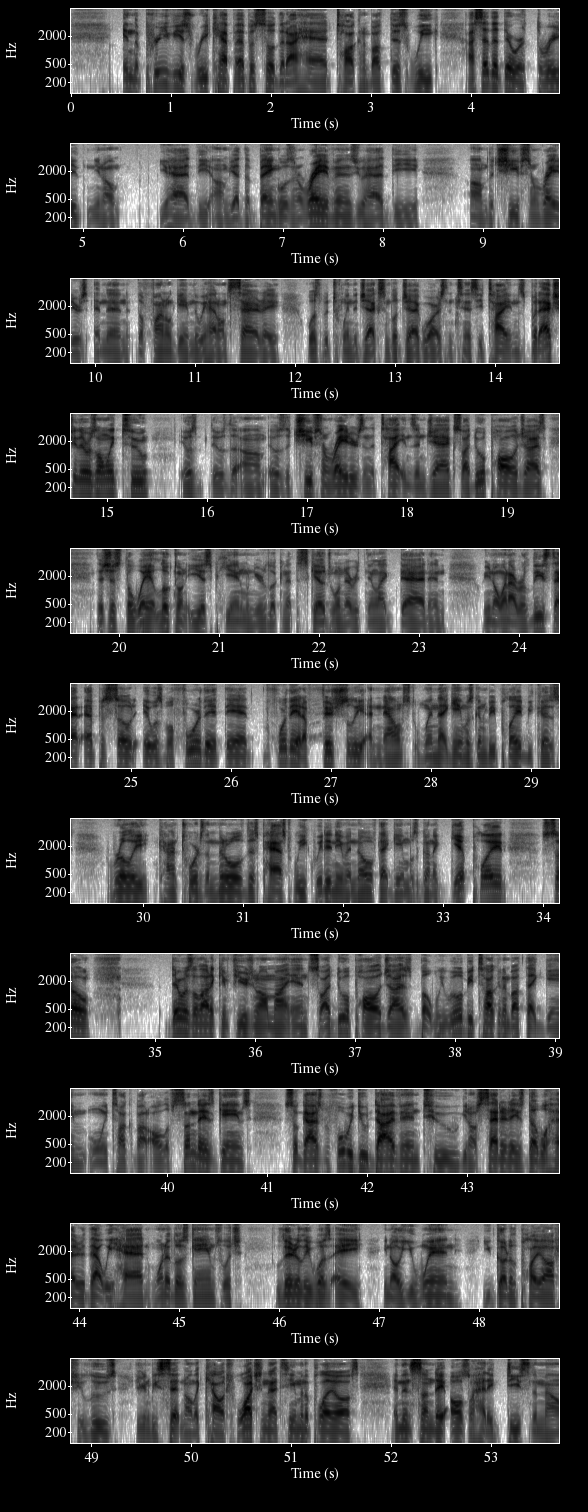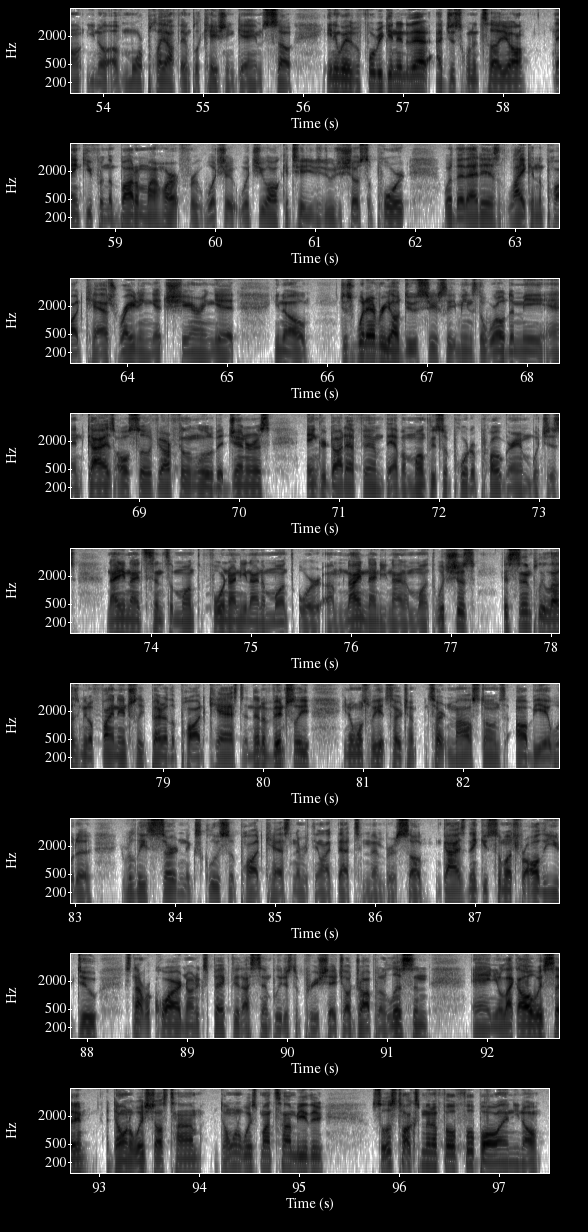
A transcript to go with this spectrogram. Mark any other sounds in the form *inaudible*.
in the previous recap episode that I had talking about this week, I said that there were three, you know, you had the um you had the Bengals and the Ravens, you had the um, the Chiefs and Raiders, and then the final game that we had on Saturday was between the Jacksonville Jaguars and Tennessee Titans. But actually, there was only two. It was it was the um it was the Chiefs and Raiders and the Titans and Jags. So I do apologize. That's just the way it looked on ESPN when you're looking at the schedule and everything like that. And you know when I released that episode, it was before they, they had before they had officially announced when that game was going to be played. Because really, kind of towards the middle of this past week, we didn't even know if that game was going to get played. So there was a lot of confusion on my end, so I do apologize, but we will be talking about that game when we talk about all of Sunday's games. So guys, before we do dive into, you know, Saturday's doubleheader that we had, one of those games which literally was a, you know, you win, you go to the playoffs, you lose, you're going to be sitting on the couch watching that team in the playoffs. And then Sunday also had a decent amount, you know, of more playoff implication games. So, anyways, before we get into that, I just want to tell y'all thank you from the bottom of my heart for what you, what you all continue to do to show support, whether that is liking the podcast, rating it, sharing it, you know, just whatever y'all do. Seriously, it means the world to me. And guys, also, if you are feeling a little bit generous, Anchor.fm, they have a monthly supporter program, which is 99 cents a month, 4.99 a month, or um, 9.99 a month, which just it simply allows me to financially better the podcast, and then eventually, you know, once we hit certain certain milestones, I'll be able to release certain exclusive podcasts and everything like that to members. So, guys, thank you so much for all that you do. It's not required, not expected. I simply just appreciate y'all dropping a listen. And you know, like I always say, I don't want to waste y'all's time. Don't want to waste my time either. So let's talk some NFL football. And you know,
